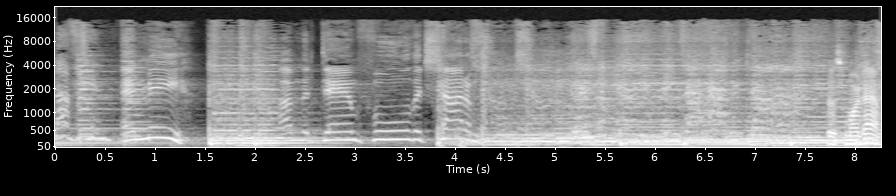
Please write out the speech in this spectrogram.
Loved him. And me, I'm the damn fool that shot him. Does more damage.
